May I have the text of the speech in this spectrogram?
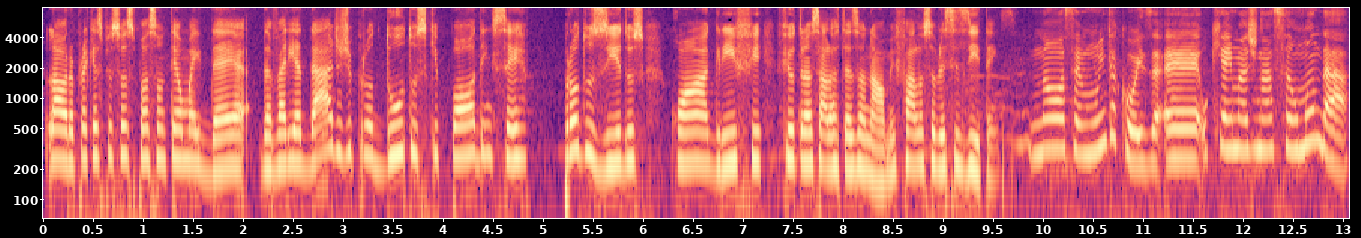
Laura, para que as pessoas possam ter uma ideia da variedade de produtos que podem ser produzidos com a grife fio trançado artesanal. Me fala sobre esses itens. Nossa, é muita coisa. É o que a imaginação mandar.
